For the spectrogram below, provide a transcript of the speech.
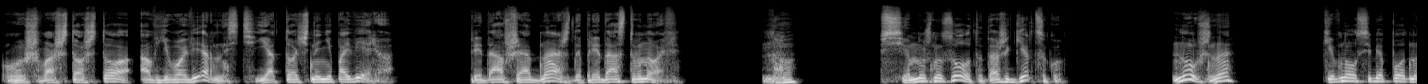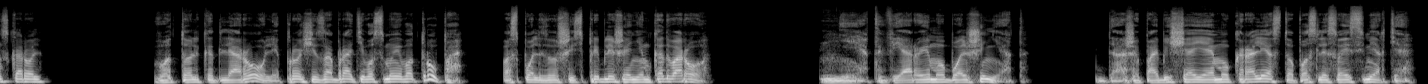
Уж во что-что, а в его верность я точно не поверю. Предавший однажды предаст вновь. Но всем нужно золото, даже герцогу. «Нужно», — кивнул себе под нос король. Вот только для Роули проще забрать его с моего трупа, воспользовавшись приближением ко двору. Нет, веры ему больше нет. Даже пообещая ему королевство после своей смерти.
